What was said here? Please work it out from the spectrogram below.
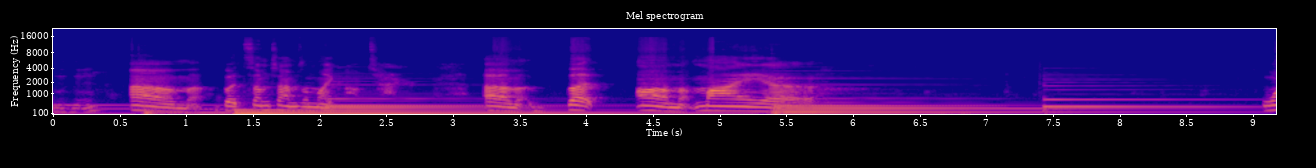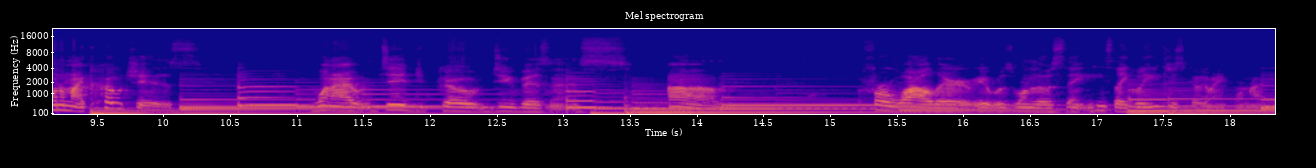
Mhm. Um, but sometimes I'm like, oh, I'm tired. Um, but um my uh one of my coaches when I did go do business, um, for a while there, it was one of those things. He's like, "Well, you just go make more money.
